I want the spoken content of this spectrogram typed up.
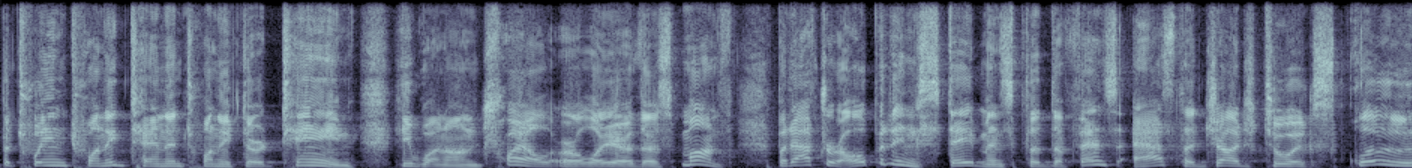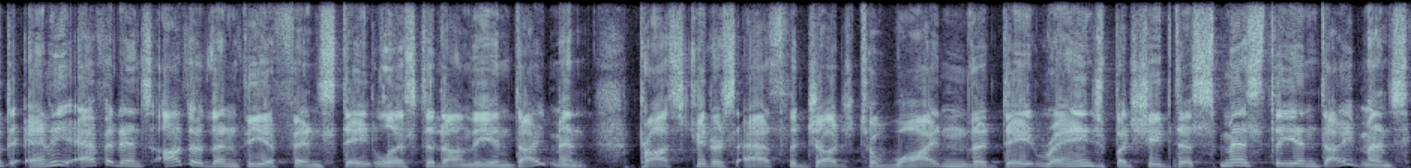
between 2010 and 2013. He went on trial earlier this month, but after opening statements, the defense asked the judge to exclude any evidence other than the offense date listed on the indictment. Prosecutors asked the judge to widen the date range, but she dismissed the indictments.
